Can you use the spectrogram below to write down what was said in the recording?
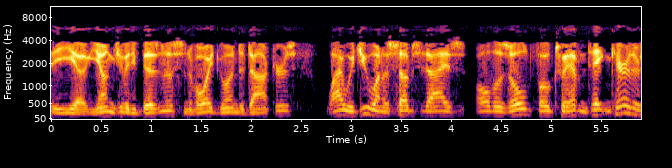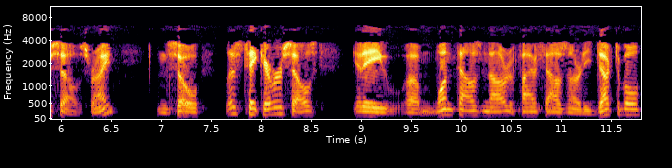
the uh, Youngevity business and avoid going to doctors why would you want to subsidize all those old folks who haven't taken care of themselves, right? And so let's take care of ourselves. Get a um, $1,000 to $5,000 deductible,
